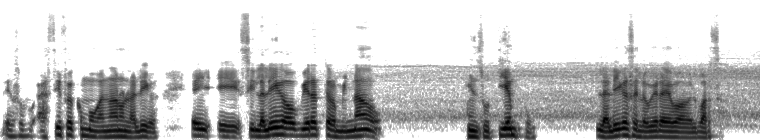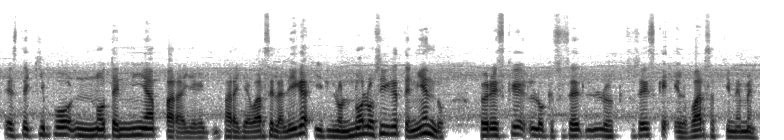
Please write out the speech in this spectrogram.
eso así fue como ganaron la liga. Eh, si la liga hubiera terminado en su tiempo, la liga se la hubiera llevado el Barça. Este equipo no tenía para, para llevarse la liga y no lo sigue teniendo. Pero es que lo que sucede, lo que sucede es que el Barça tiene menos.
